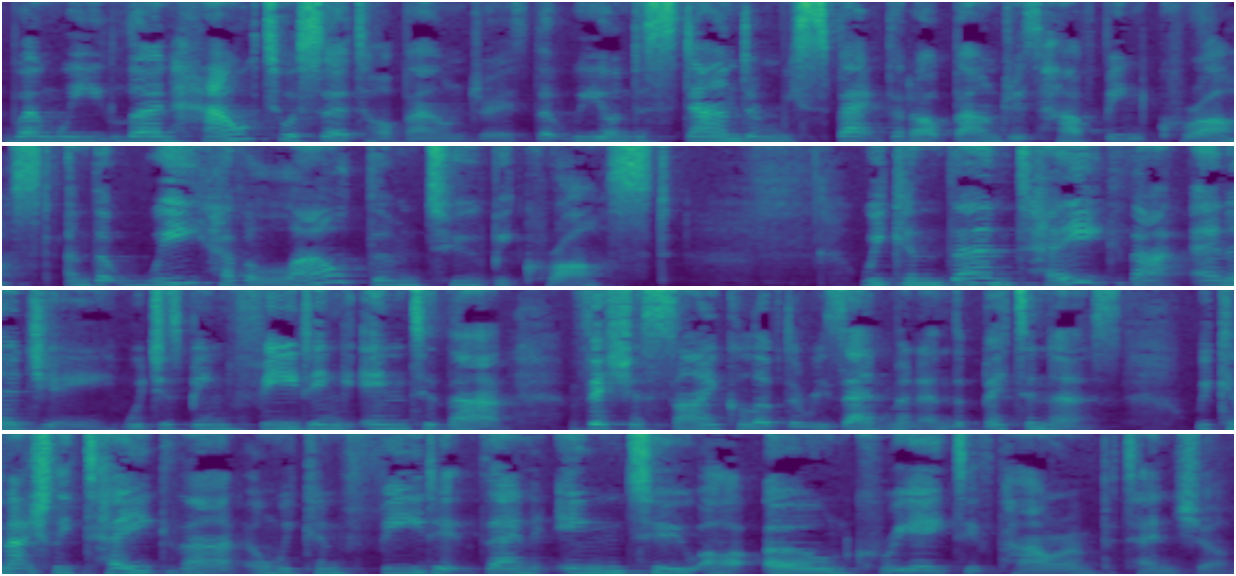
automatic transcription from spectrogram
when we learn how to assert our boundaries, that we understand and respect that our boundaries have been crossed and that we have allowed them to be crossed, we can then take that energy, which has been feeding into that vicious cycle of the resentment and the bitterness, we can actually take that and we can feed it then into our own creative power and potential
